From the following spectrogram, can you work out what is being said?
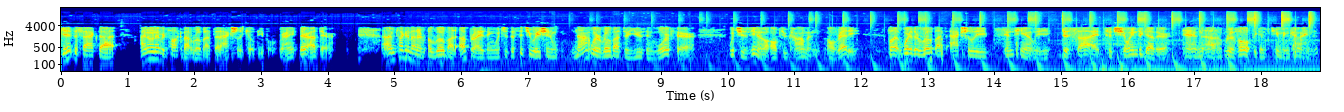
get the fact that I don't ever talk about robots that actually kill people, right? They're out there. I'm talking about a, a robot uprising, which is a situation not where robots are used in warfare, which is, you know, all too common already, but where the robots actually sentiently decide to join together and uh, revolt against humankind.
